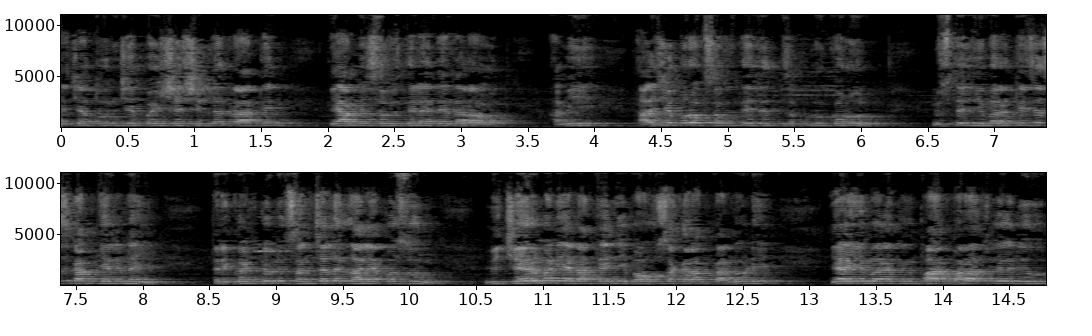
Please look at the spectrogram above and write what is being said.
याच्यातून जे पैसे शिल्लक राहतील ते आम्ही संस्थेला देणार आहोत. आम्ही काळजीपूर्वक संस्थेचे जपणूक करून नुसते इमारतीचंच काम केलं नाही तरी कंटिन्यू संचालक झाल्यापासून मी चेअरमन या नात्याने भाऊ सकाराम कानोडे या इमारतीत फार बराच वेळ देऊन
